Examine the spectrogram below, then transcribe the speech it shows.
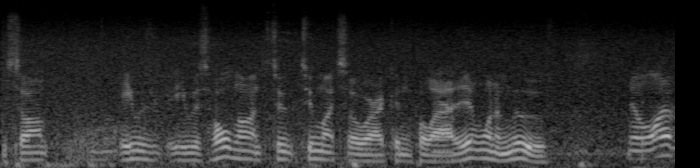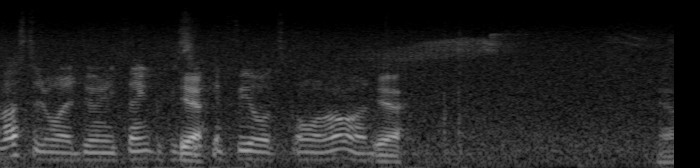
You saw him. He was he was holding on too too much so where I couldn't pull out. I didn't want to move. No, one of us didn't want to do anything because Yeah. he can feel what's going on. Yeah. Yeah.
